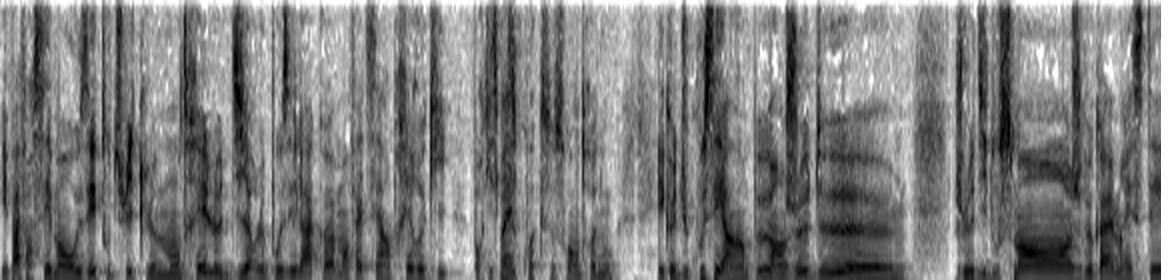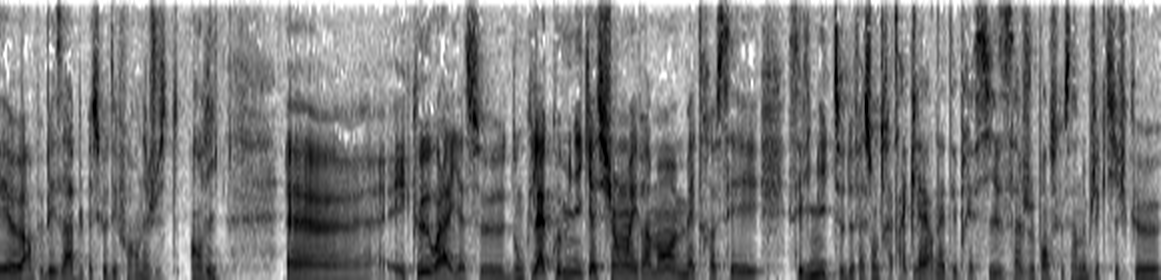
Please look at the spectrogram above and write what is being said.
et pas forcément oser tout de suite le montrer, le dire, le poser là comme en fait c'est un prérequis pour qu'il se passe Ouais. quoi que ce soit entre nous. Et que du coup c'est un peu un jeu de... euh, je le dis doucement, je veux quand même rester euh, un peu baisable parce que des fois on a juste envie. Euh, et que voilà, il y a ce donc la communication et vraiment mettre ses, ses limites de façon très très claire, nette et précise. Ça, je pense que c'est un objectif que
